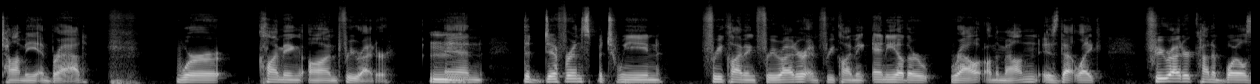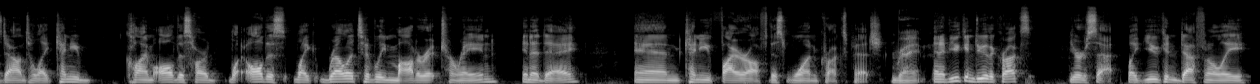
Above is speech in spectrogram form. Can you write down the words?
Tommy, and Brad, were climbing on Freerider. Hmm. And the difference between free climbing Freerider and free climbing any other route on the mountain is that like Freerider kind of boils down to like, can you climb all this hard, all this like relatively moderate terrain in a day? And can you fire off this one crux pitch? Right. And if you can do the crux, you're set. Like you can definitely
